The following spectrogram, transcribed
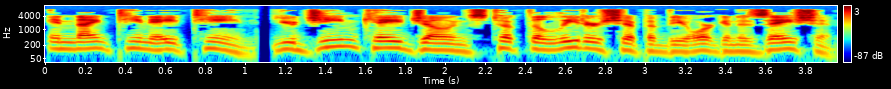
In 1918, Eugene K. Jones took the leadership of the organization.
